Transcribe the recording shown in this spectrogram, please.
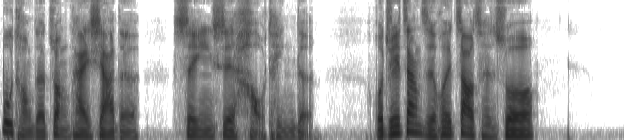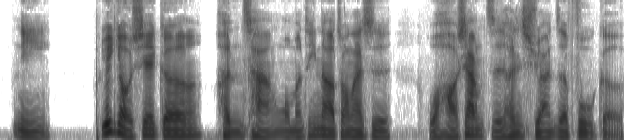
不同的状态下的声音是好听的。我觉得这样子会造成说你。因为有些歌很长，我们听到的状态是，我好像只很喜欢这副歌。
